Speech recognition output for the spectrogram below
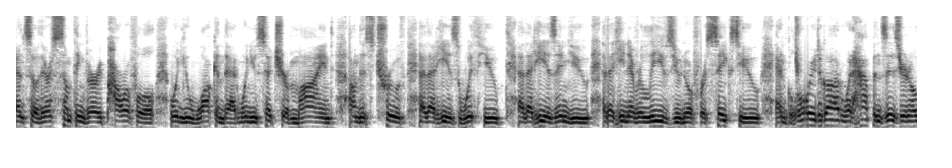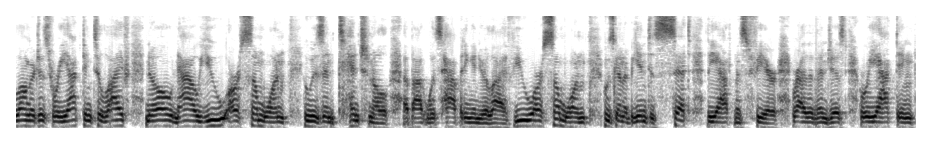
And so there's something very powerful when you walk in that, when you set your mind on this truth and that He is with you and that He is in you and that He never leaves you nor forsakes you. And glory to God, what happens is you're no longer just reacting to life. No, now you are someone who is intentional about what's happening in your life. You are someone who's going to begin to set the atmosphere rather than just reacting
